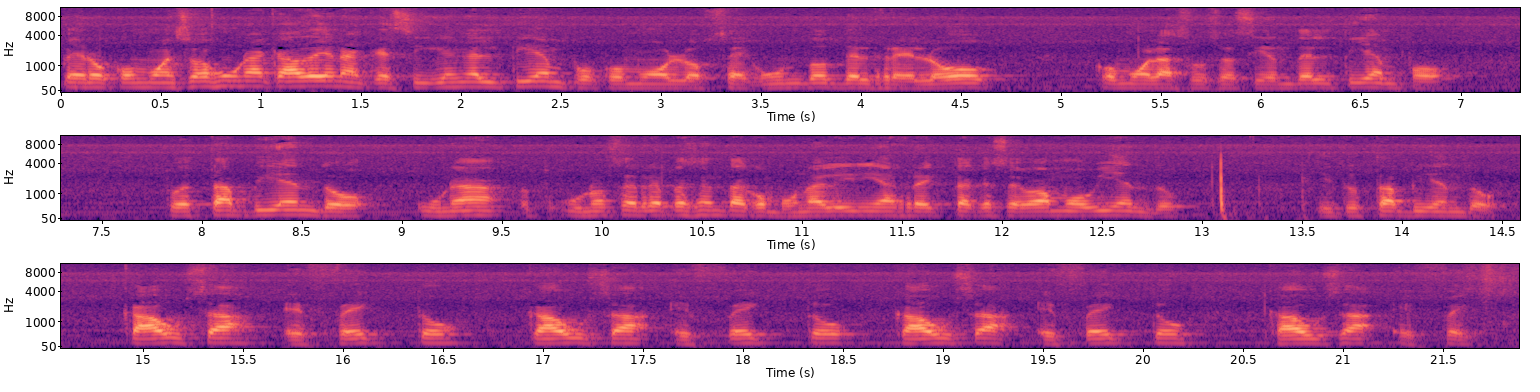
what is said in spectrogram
pero como eso es una cadena que sigue en el tiempo, como los segundos del reloj, como la sucesión del tiempo, tú estás viendo una, uno se representa como una línea recta que se va moviendo y tú estás viendo causa, efecto, causa, efecto, causa, efecto, causa, efecto.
